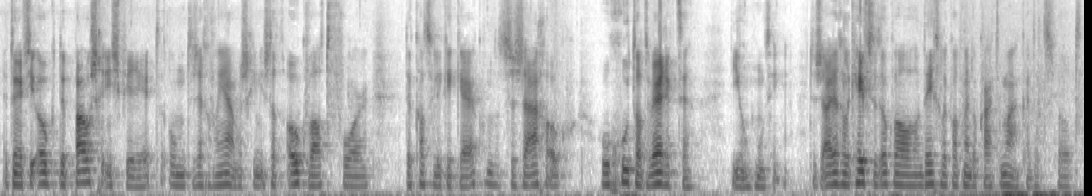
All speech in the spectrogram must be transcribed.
En toen heeft hij ook de paus geïnspireerd om te zeggen van ja, misschien is dat ook wat voor de katholieke kerk, omdat ze zagen ook hoe goed dat werkte, die ontmoetingen. Dus eigenlijk heeft het ook wel degelijk wat met elkaar te maken. Dat is wel het,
